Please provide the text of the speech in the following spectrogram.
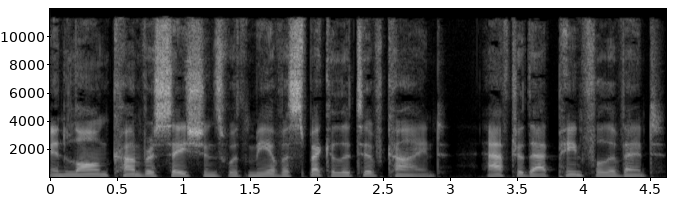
in long conversations with me of a speculative kind, after that painful event,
